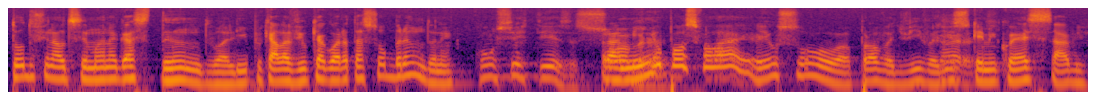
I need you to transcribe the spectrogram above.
todo final de semana, gastando ali, porque ela viu que agora tá sobrando, né? Com certeza. Pra sobra. mim, eu posso falar, eu sou a prova de viva Cara, disso. Quem me conhece sabe.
